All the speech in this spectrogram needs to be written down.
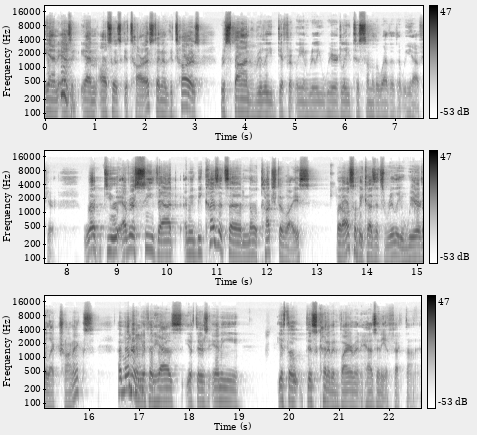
And hmm. as and also as a guitarist, I know guitars respond really differently and really weirdly to some of the weather that we have here. What do you ever see that? I mean, because it's a no touch device, but also because it's really weird electronics. I'm wondering mm-hmm. if it has, if there's any, if the this kind of environment has any effect on it.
